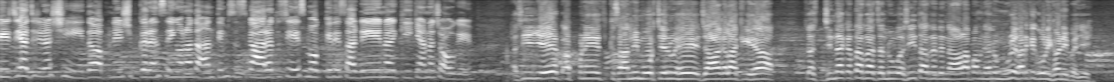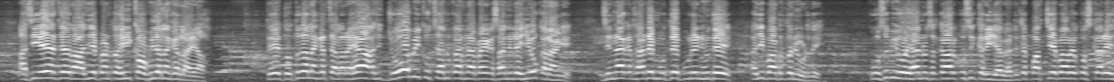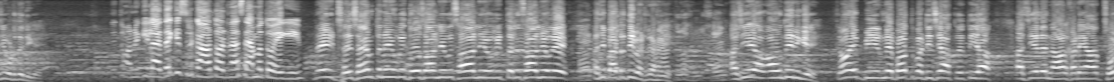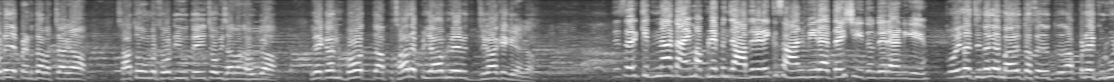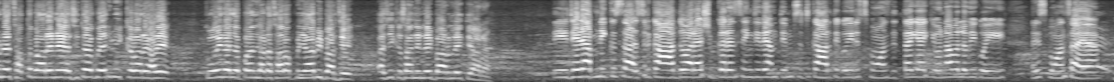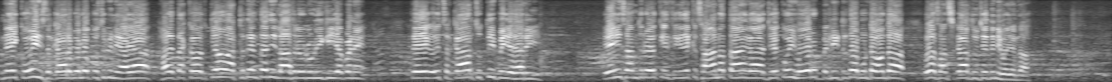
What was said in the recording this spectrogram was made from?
ਵੀਰ ਜੀ, ਅੱਜ ਜਿਹੜਾ ਸ਼ਹੀਦ ਆਪਣੇ ਸ਼ਿਵਕਰਨ ਸਿੰਘ, ਉਹਨਾਂ ਦਾ ਅੰਤਿਮ ਸੰਸਕਾਰ ਹੈ ਤੁਸੀਂ ਇਸ ਮੌਕੇ ਤੇ ਸਾਡੇ ਨਾਲ ਕੀ ਕਹਿਣਾ ਚਾਹੋਗੇ? ਅਸੀਂ ਇਹ ਆਪਣੇ ਕਿਸਾਨੀ ਮੋਰਚੇ ਨੂੰ ਇਹ ਜਾਗ ਲਾ ਕੇ ਗਿਆ। ਤਾਂ ਜਿੰਨਾ ਕੁ ਧਰਨਾ ਚੱਲੂ, ਅਸੀਂ ਧਰਨੇ ਦੇ ਨਾਲ ਆਪਾਂ ਸਾਨੂੰ ਮੂਹਰੇ ਖੜ ਕੇ ਗੋਲੀ ਖਾਣੀ ਪੈ ਜੇ ਅਸੀਂ ਇਹ ਅੱਜ ਰਾਜੇ ਪਿੰਡ ਤੋਂ ਹੀ ਕੌਫੀ ਦਾ ਲੰਗਰ ਲਾਇਆ। ਤੇ ਦੁੱਧ ਦਾ ਲੰਗਰ ਚੱਲ ਰਿਹਾ। ਅਸੀਂ ਜੋ ਵੀ ਕੁਝ ਸਾਨੂੰ ਕਰਨਾ ਪਏਗਾ ਕਿਸਾਨੀ ਲਈ, ਅਸੀਂ ਉਹ ਕਰਾਂਗੇ। ਜਿੰਨਾ ਕਰ ਸਾਡੇ ਮੁੱਦੇ ਪੂਰੇ ਨਹੀਂ ਹੁੰਦੇ, ਅਸੀਂ ਬਾਰਡਰ ਤੋਂ ਨਹੀਂ ਉੱਠਦੇ। ਕੁਝ ਵੀ ਹੋਏ ਸਾਨੂੰ ਸਰਕਾਰ ਕੁਝ ਕਰੀ ਜਾਵੇ ਸਾਡੇ ਤੇ ਪਰਚੇ ਪਾਵੇ ਕੁਝ ਕਰੇ, ਅਸੀਂ ਉੱਠਦੇ ਨਹੀਂ ਗਏ ਤੁਹਾਨੂੰ ਕੀ ਲੱਗਦਾ ਕਿ ਸਰਕਾਰ ਤੁਹਾਡੇ ਨਾਲ ਸਹਿਮਤ ਹੋਏਗੀ? ਨਹੀਂ ਸ- ਸਹਿਮਤ ਨਹੀਂ ਹੋਗੇ 2 ਸਾਲ ਨਹੀਂ ਹੋਗੇ ਸਾਲ ਨਹੀਂ ਹੋਗੇ 3 ਸਾਲ ਨਹੀਂ ਹੋਗੇ ਅਸੀਂ ਬਾਰਡਰ ਤੇ ਹੀ ਬੈਠ ਰਹਾਂਗੇ। ਅਸੀਂ ਆ- ਆਉਂਦੇ ਨਹੀਂਗੇ ਕਿਉਂ? ਇਹ ਵੀਰ ਨੇ ਬਹੁਤ ਵੱਡੀ ਸਿਆਸਤ ਦਿੱਤੀ ਆ। ਅਸੀਂ ਇਹਦੇ ਨਾਲ ਖੜੇ ਆ। ਛੋਟੇ ਜਿਹੇ ਪਿੰਡ ਦਾ ਬੱਚਾ ਗਾ ਸਾਥੋਂ ਉਮਰ ਛੋਟੀ ਉ 23 24 ਸਾਲਾਂ ਦਾ ਹੋਊਗਾ। ਲੇਕਿਨ ਬਹੁਤ ਆਪ- ਸਾਰੇ ਪੰਜਾਬ ਨੂੰ ਇਹ ਜਗਾ ਕੇ ਗਿਆਗਾ ਤੇ ਸਰ ਕਿੰਨਾ ਟਾਈਮ ਆਪਣੇ ਪੰਜਾਬ ਦੇ ਜਿਹੜੇ ਕਿਸਾਨ ਵੀਰ ਐਦਾਂ ਹੀ ਸ਼ਹੀਦ ਹੁੰਦੇ ਰਹਿਣਗੇ? ਕੋਈ ਨਾ ਜਿਨ੍ਹਾਂ ਦੇ ਦੱਸ ਆਪਣੇ ਗੁਰੂ ਨੇ ਸੱਤ ਵਾਰੇ ਨੇ ਅਸੀਂ ਤਾਂ ਫੇਰ ਵੀ ਇੱਕ ਵਾਰ ਹਾਲੇ ਕੋਈ ਨਾ ਜੇ ਆਪਾਂ ਸਾਡਾ ਸਾਰਾ ਪੰਜਾਬ ਹੀ ਵਰ ਜੇ ਅਸੀਂ ਕਿਸਾਨੀ ਲਈ ਬਾਰਨ ਲਈ ਤਿਆਰ ਆ ਤੇ ਜਿਹੜਾ ਆਪਣੀ ਕਿਸਾ- ਸਰਕਾਰ ਦੁਆਰਾ ਸ਼ਿਵਕਰਨ ਸਿੰਘ ਜੀ ਦੇ ਅੰਤਿਮ ਸੰਸਕਾਰ ਤੇ ਕੋਈ ਰਿਸਪੌਂਸ ਦਿੱਤਾ ਗਿਆ ਕਿ ਉਹਨਾਂ ਵੱਲੋਂ ਵੀ ਕੋਈ ਰਿਸਪੌਂਸ ਆਇਆ? ਹੈ? ਨਹੀਂ ਕੋਈ ਨਹੀਂ ਸਰਕਾਰ ਵੱਲੋਂ ਕੁਝ ਵੀ ਨਹੀਂ ਆਇਆ। ਹਾਲੇ ਤੱਕ ਕਿਉਂ 8 ਦਿਨ ਤਾਂ ਦੀ ਲਾਸ਼ ਰੁਲੀ ਗਈ ਆਪਣੇ। ਤੇ ਸਰਕਾਰ ਸੁੱਤੀ ਪਈ ਹੈ ਸਾਰੀ। ਇਹੀ ਸਮਝ ਲਓ ਕਿ ਜੇ ਕਿਸਾਨ ਆ ਤਾਂਗਾ ਜੇ ਕੋਈ ਹੋਰ ਲੀਡਰ ਦਾ ਮੁੰਡਾ ਹੁੰਦਾ ਉਹਦਾ ਸੰਸਕਾਰ ਦੂਜੇ ਦਿਨ ਹੀ ਹੋ ਜਾਂਦਾ।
